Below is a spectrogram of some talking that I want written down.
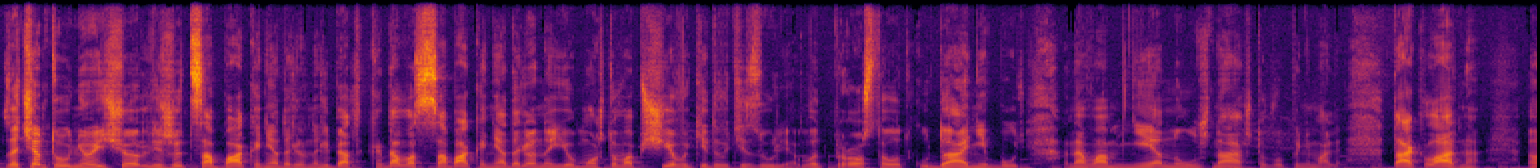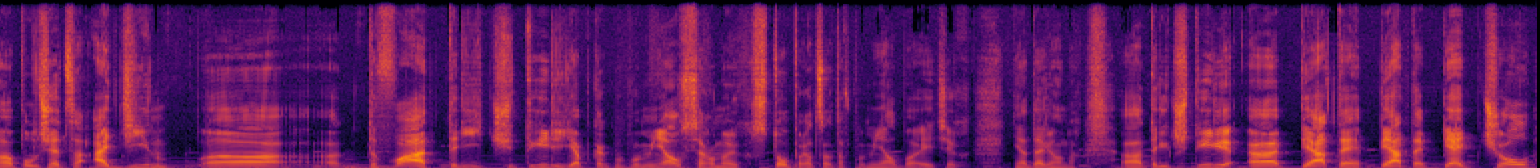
Зачем-то у нее еще лежит собака неодаренная. Ребята, когда у вас собака неодаренная, ее можно вообще выкидывать из улья. Вот просто вот куда-нибудь. Она вам не нужна, чтобы вы понимали. Так, ладно. А, получается, один, а, два, три, четыре. Я бы как бы поменял все равно их. Сто процентов поменял бы этих неодаренных. А, три, четыре. Пятое, пятое, пять пчел,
